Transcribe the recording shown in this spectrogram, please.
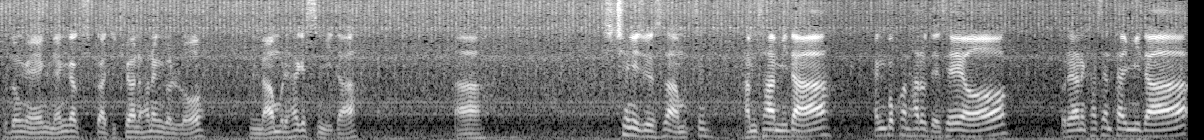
부동액 냉각수까지 교환하는 걸로 마무리 하겠습니다 아, 시청해 주셔서 아무튼 감사합니다. 행복한 하루 되세요. 노래하는 카센터입니다.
